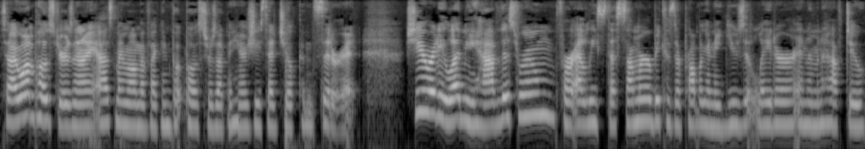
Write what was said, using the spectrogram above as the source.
so I want posters, and I asked my mom if I can put posters up in here. She said she'll consider it she already let me have this room for at least the summer because they're probably to use it later and I'm to have to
